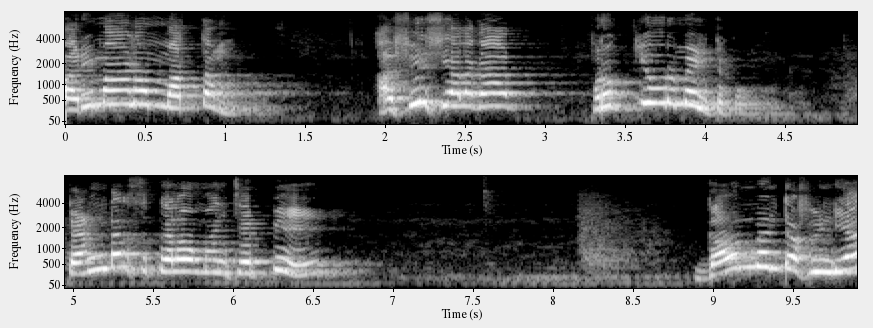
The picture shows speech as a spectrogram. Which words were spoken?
పరిమాణం మొత్తం అఫీషియల్గా ప్రొక్యూర్మెంట్కు టెండర్స్ పిలవమని చెప్పి గవర్నమెంట్ ఆఫ్ ఇండియా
